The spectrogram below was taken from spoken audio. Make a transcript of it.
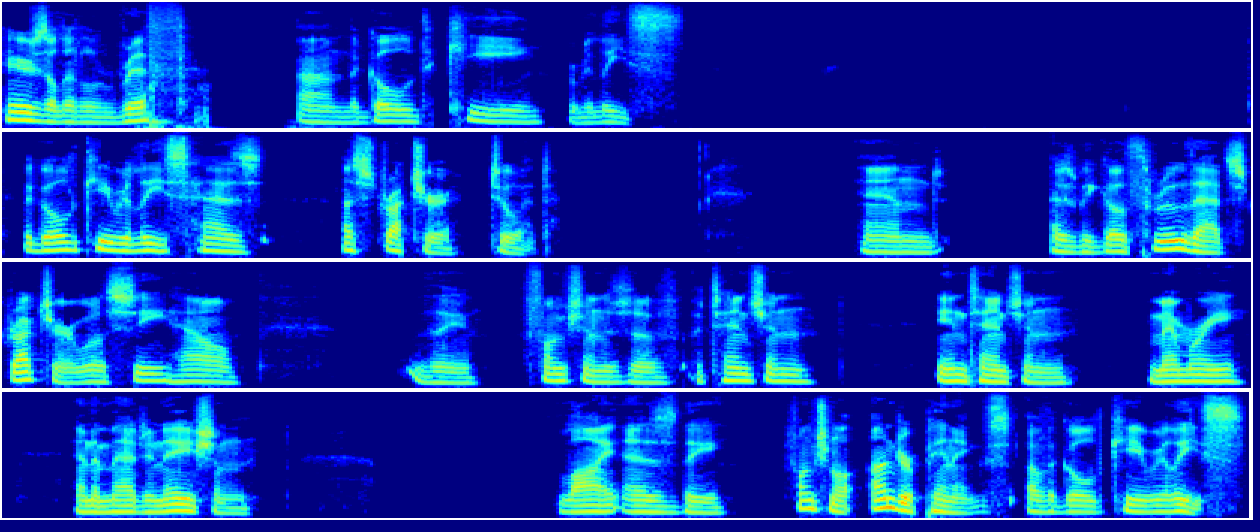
Here's a little riff on the gold key release. The gold key release has a structure to it. And as we go through that structure, we'll see how the functions of attention, intention, memory, and imagination lie as the functional underpinnings of the gold key release.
